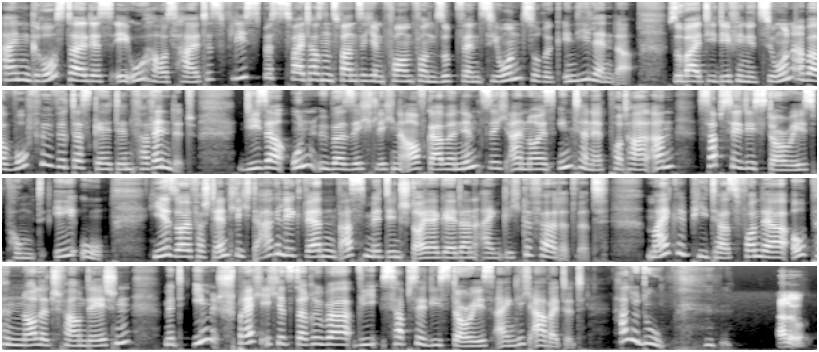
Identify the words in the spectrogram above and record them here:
Ein Großteil des EU-Haushaltes fließt bis 2020 in Form von Subventionen zurück in die Länder. Soweit die Definition, aber wofür wird das Geld denn verwendet? Dieser unübersichtlichen Aufgabe nimmt sich ein neues Internetportal an, subsidystories.eu. Hier soll verständlich dargelegt werden, was mit den Steuergeldern eigentlich gefördert wird. Michael Peters von der Open Knowledge Foundation, mit ihm spreche ich jetzt darüber, wie Subsidy Stories eigentlich arbeitet arbeitet. Hallo du. Hallo.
